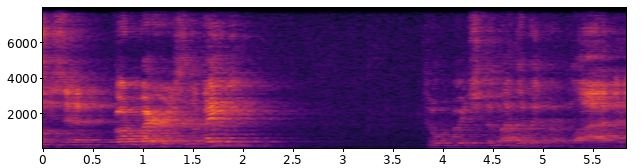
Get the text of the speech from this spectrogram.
she said, but where is the baby? To which the mother replied,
